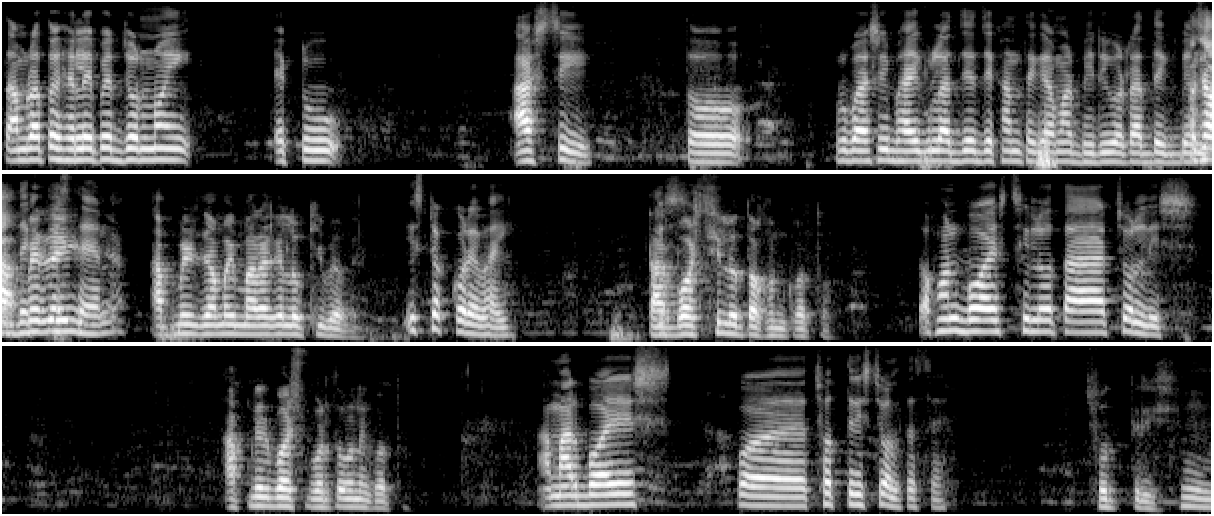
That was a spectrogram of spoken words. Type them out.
তা আমরা তো হেল্পের জন্যই একটু আসছি। তো প্রবাসী ভাইগুলা যে যেখান থেকে আমার ভিডিওটা দেখবেন আচ্ছা দেখতেছেন আপনার জামাই মারা গেল কীভাবে? স্টক করে ভাই। তার বয়স ছিল তখন কত? তখন বয়স ছিল তার চল্লিশ। আপনার বয়স বর্তমানে কত? আমার বয়স ছত্রিশ চলতেছে। ছত্রিশ। হুম।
